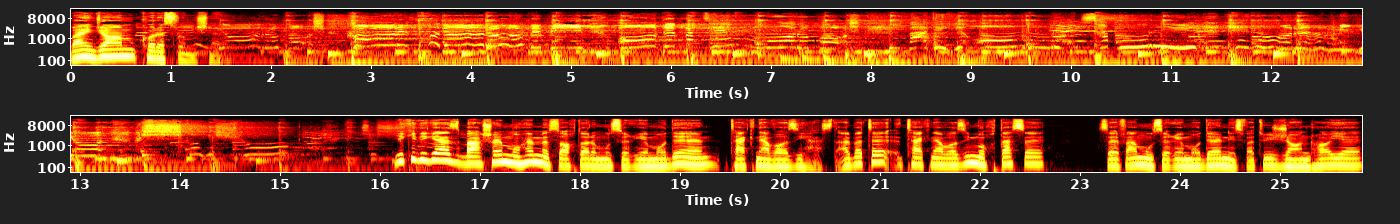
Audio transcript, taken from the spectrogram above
و اینجا هم کورس رو میشنه یکی دیگه از بخش های مهم ساختار موسیقی مدرن تکنوازی هست. البته تکنوازی مختص صرفا موسیقی مدرن نیست و توی ژانرهای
